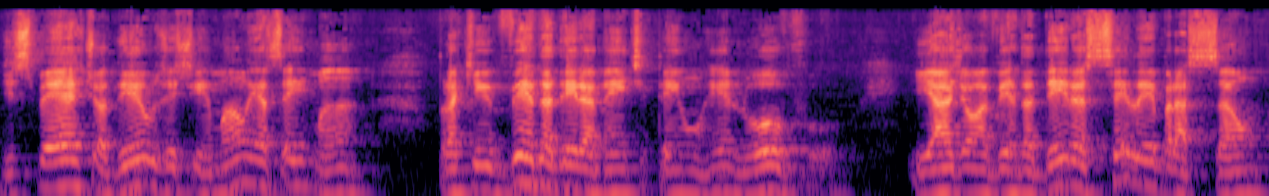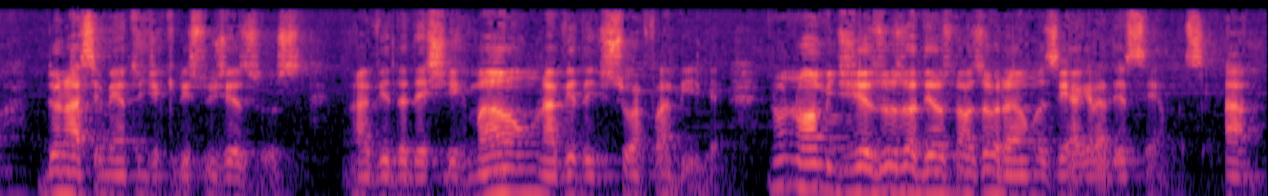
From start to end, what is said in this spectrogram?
Desperte, ó Deus, este irmão e essa irmã, para que verdadeiramente tenham um renovo e haja uma verdadeira celebração do nascimento de Cristo Jesus na vida deste irmão, na vida de sua família. No nome de Jesus, ó Deus, nós oramos e agradecemos. Amém.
